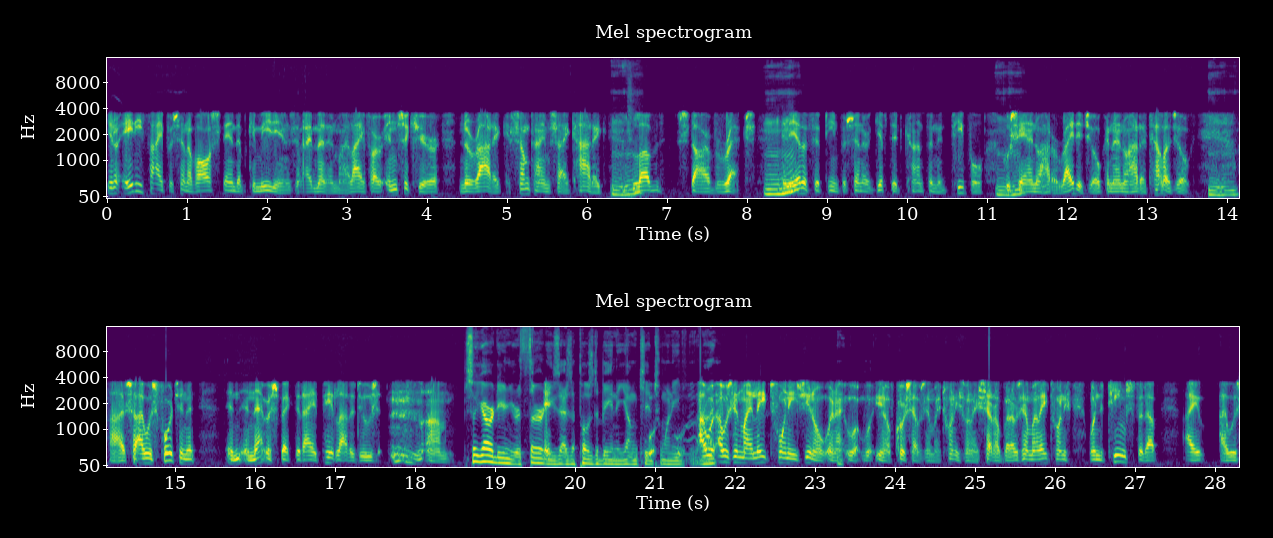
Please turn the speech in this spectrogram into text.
You know, 85% of all stand-up comedians that I met in my life are insecure, neurotic, sometimes psychotic, mm-hmm. loved, starved wrecks. Mm-hmm. And the other 15% are gifted, confident people mm-hmm. who say, I know how to write a joke and I know how to tell a joke. Mm-hmm. Uh, so I was fortunate in, in that respect that I had paid a lot of dues. um, so you're already in your 30s as opposed to being a young kid, 20. Right? I, w- I was in my late 20s. You know, when I, you know, of course, I was in my 20s when I settled, but I was in my late 20s when the team split up. I I was,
